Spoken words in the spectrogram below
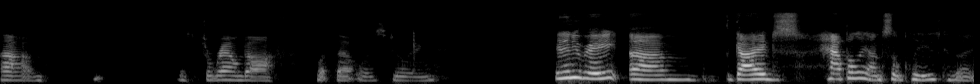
um, just to round off what that was doing. At any rate, um, the guides happily, I'm so pleased because I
